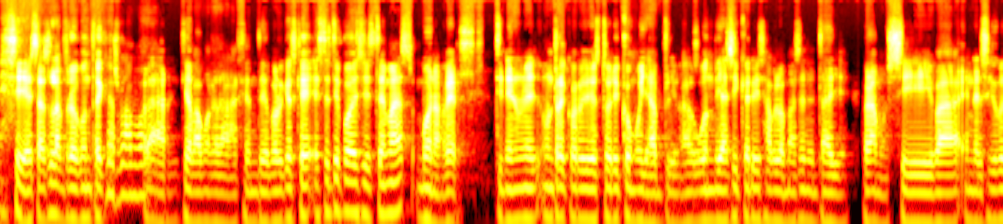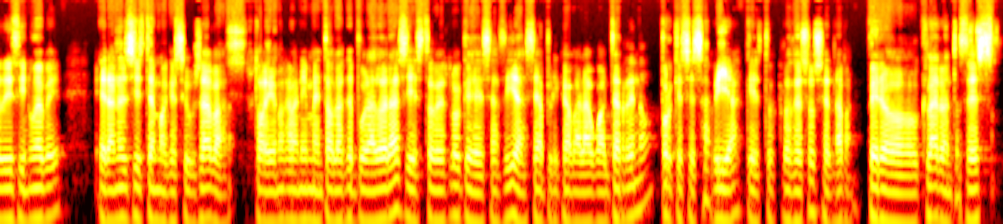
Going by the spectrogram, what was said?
Sí, esa es la pregunta que os va a molar, que va a molar a la gente, porque es que este tipo de sistemas, bueno, a ver, tienen un, un recorrido histórico muy amplio. Algún día, si queréis, hablo más en detalle. Pero vamos, si va en el siglo XIX, eran el sistema que se usaba. Todavía no se habían inventado las depuradoras y esto es lo que se hacía. Se aplicaba el agua al terreno porque se sabía que estos procesos se daban. Pero claro, entonces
